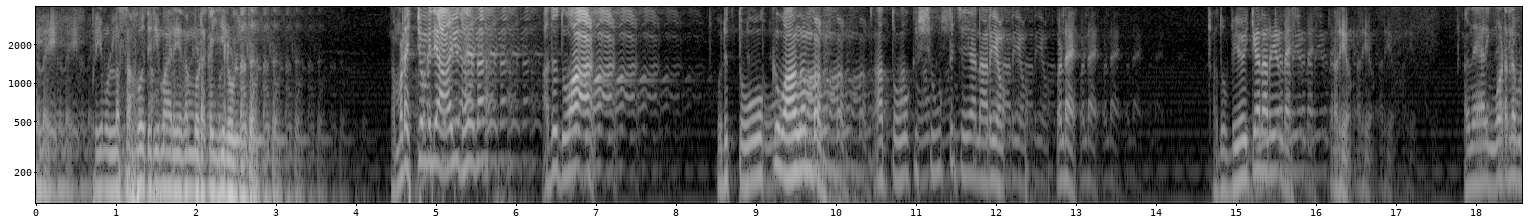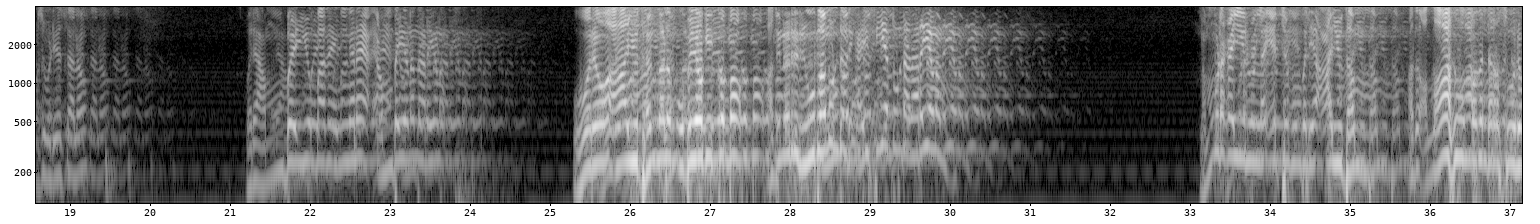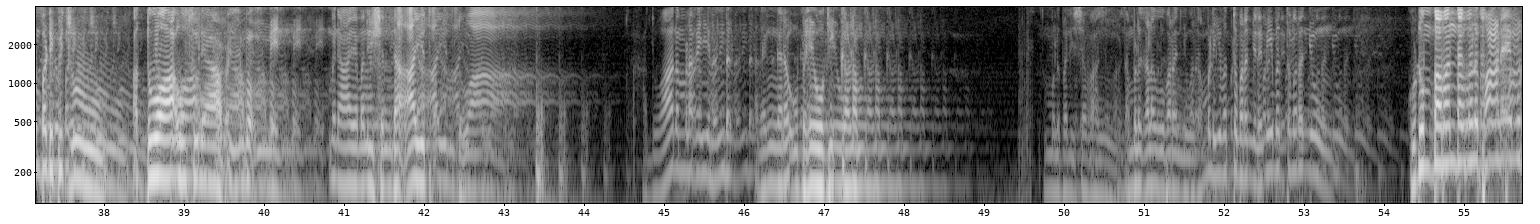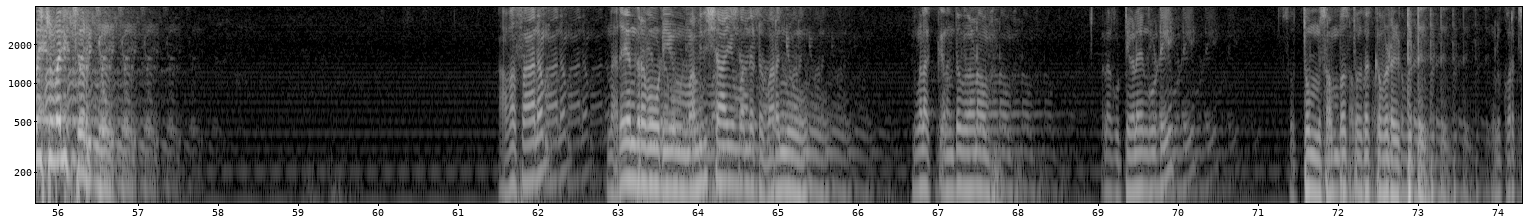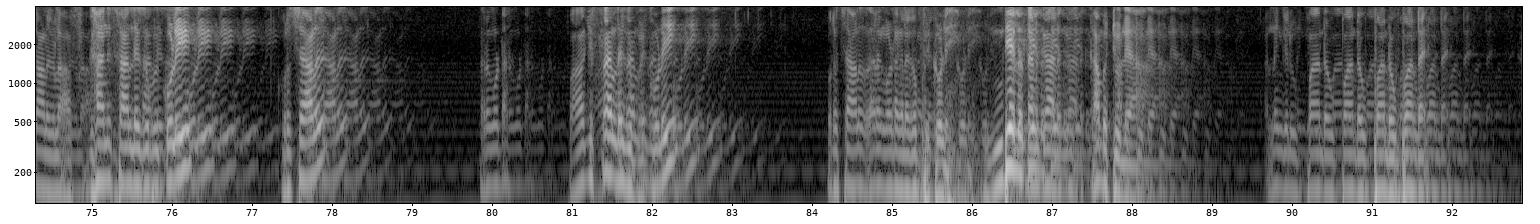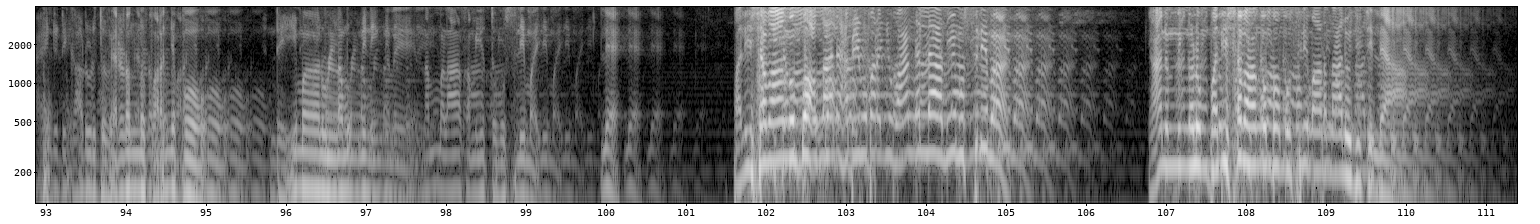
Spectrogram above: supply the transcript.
പ്രിയമുള്ള സഹോദരിമാരെ നമ്മുടെ കയ്യിലുള്ളത്. നമ്മുടെ ഏറ്റവും വലിയ ആയുധ ഏതാ? അത് ദുആ. ഒരു തോക്ക് വാങ്ങുമ്പം ആ തോക്ക് ഷൂട്ട് ചെയ്യാൻ അറിയണം. വേണ്ടേ? അത് ഉപയോഗിക്കാൻ അറിയണ്ടേ? അറിയാം അത് നേരെ ഇങ്ങോട്ടല്ല പിടിച്ച് വെടിവെച്ചാലോ? ഒരു അമ്പയ്യുമ്പോ അത് എങ്ങനെ അമ്പയ്യണമെന്ന് അറിയണം? ഓരോ ആയുധങ്ങളും ഉപയോഗിക്കുമ്പോ അതിനൊരു രൂപമുണ്ട് ഒരു കൈഫിയത്തുണ്ട് അതറിയണം. നമ്മുടെ കയ്യിലുള്ള ഏറ്റവും വലിയ ആയുധം അത് അള്ളാഹുവും അവന്റെ റസൂലും പഠിപ്പിച്ചു. മനുഷ്യന്റെ ആയുധം നമ്മുടെ കയ്യിലുണ്ട്. അതെങ്ങനെ ഉപയോഗിക്കണം? നമ്മൾ പലിശ വാങ്ങി നമ്മൾ കളവ് പറഞ്ഞു നമ്മൾ ഈവത്ത് പറഞ്ഞു നമീമത്ത് പറഞ്ഞു. കുടുംബ ബന്ധങ്ങൾ പാളയെ മുറിച്ചു വലിച്ചെറിഞ്ഞു. അവസാനം നരേന്ദ്രമോദിയും അമിത്ഷായും വന്നിട്ട് പറഞ്ഞു നിങ്ങളൊക്കെ എന്ത് വേണം? നിങ്ങളെ കുട്ടികളെയും കൂടി സ്വത്തും സമ്പത്തും ഇതൊക്കെ ഇവിടെ ഇട്ടിട്ട് നിങ്ങൾ കുറച്ചാളുകൾ അഫ്ഗാനിസ്ഥാനിലേക്ക് പോയിക്കോളി. കുറച്ചാൾ വേറെങ്ങോട്ടാ പാകിസ്ഥാനിലേക്ക് പോയിക്കോളി. കുറച്ചാൾ വേറെ എങ്ങോട്ടെങ്കിലൊക്കെ പോയിക്കോളി. ഇന്ത്യയിൽ തൽക്കാലം നിൽക്കാൻ പറ്റൂല. അല്ലെങ്കിൽ ഉപ്പാന്റെ ഉപ്പാന്റെ ഉപ്പാന്റെ ഉപ്പാന്റെ ഐഡന്റിറ്റി കാർഡ് കൊടുത്ത് വരണം എന്ന് പറഞ്ഞപ്പോ എന്റെ ഈമാനുള്ള മുഅ്മിനീങ്ങളെ നമ്മൾ ആ സമയത്ത് മുസ്ലിമായി. അല്ലേ പലിശ വാങ്ങുമ്പോ അള്ളാന്റെ ഹബീബ് പറഞ്ഞു വാങ്ങല്ല നീ മുസ്ലിമാണ്. ഞാനും നിങ്ങളും പലിശ വാങ്ങുമ്പോ മുസ്ലിമാണെന്ന് ആലോചിച്ചില്ല.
